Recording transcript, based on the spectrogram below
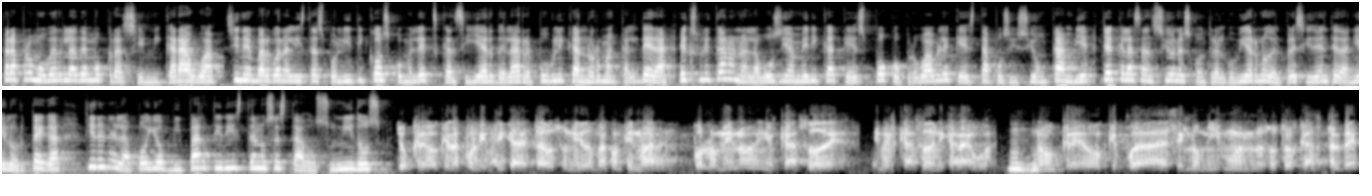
para promover la democracia en Nicaragua. Sin embargo, analistas políticos como el ex canciller de la República, Norman Caldera, explicaron a La Voz de América que es poco probable que esta posición cambie, ya que las sanciones contra el gobierno del presidente Daniel Ortega tienen el apoyo bipartidista en los Estados Unidos. Yo creo que la política de Estados Unidos va a continuar, por lo menos en el caso de, en el caso de Nicaragua. No creo que pueda decir lo mismo en los otros casos. Tal vez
